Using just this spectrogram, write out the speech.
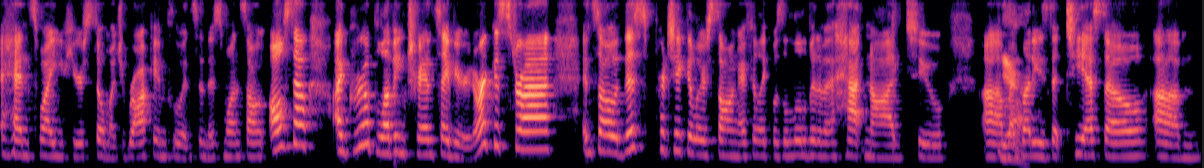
hence why you hear so much rock influence in this one song. Also, I grew up loving Trans Siberian Orchestra, and so this particular song I feel like was a little bit of a hat nod to um, yeah. my buddies at TSO. Um,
